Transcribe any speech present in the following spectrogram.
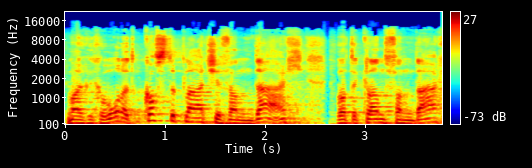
Maar gewoon het kostenplaatje vandaag, wat de klant vandaag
